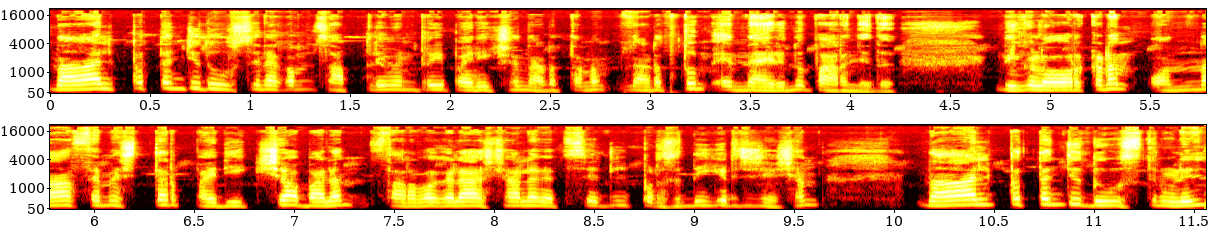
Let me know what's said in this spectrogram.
നാൽപ്പത്തഞ്ച് ദിവസത്തിനകം സപ്ലിമെന്ററി പരീക്ഷ നടത്തണം നടത്തും എന്നായിരുന്നു പറഞ്ഞത്. നിങ്ങൾ ഓർക്കണം ഒന്നാം സെമസ്റ്റർ പരീക്ഷാ ഫലം സർവകലാശാല വെബ്സൈറ്റിൽ പ്രസിദ്ധീകരിച്ച ശേഷം നാൽപ്പത്തഞ്ച് ദിവസത്തിനുള്ളിൽ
